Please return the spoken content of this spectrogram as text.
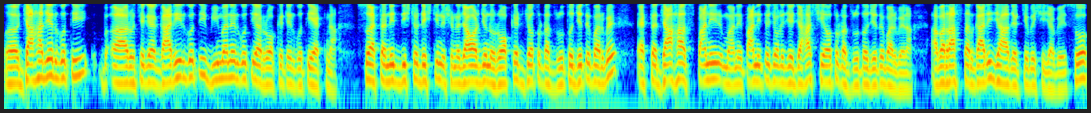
জাহাজের গতি আর হচ্ছে গাড়ির গতি, বিমানের গতি আর রকেটের গতি এক না। সো একটা নির্দিষ্ট ডেস্টিনেশনে যাওয়ার জন্য রকেট যতটা দ্রুত যেতে পারবে, একটা জাহাজ পানির মানে পানিতে চলে যে জাহাজ, সে অতটা দ্রুত যেতে পারবে না। আবার রাস্তার গাড়ি জাহাজের চেয়ে বেশি যাবে। সো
